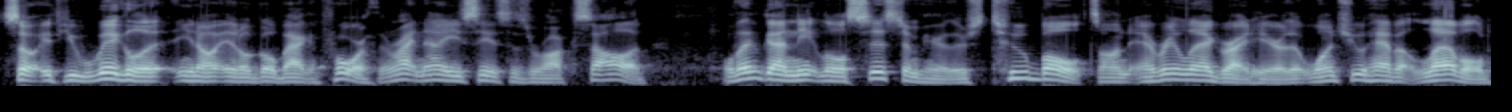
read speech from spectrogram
So if you wiggle it, you know, it'll go back and forth. And right now you see this is rock solid. Well, they've got a neat little system here. There's two bolts on every leg right here that once you have it leveled,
